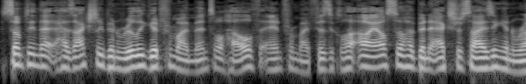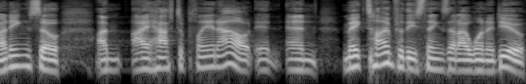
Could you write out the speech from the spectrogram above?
something that has actually been really good for my mental health and for my physical health. I also have been exercising and running, so I'm I have to plan out and and make time for these things that I want to do.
